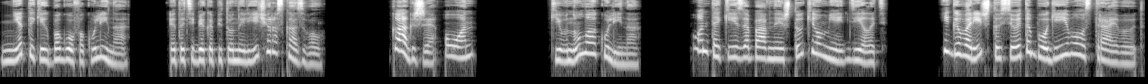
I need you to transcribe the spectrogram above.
Нет таких богов, Акулина. Это тебе капитан Ильич рассказывал? Как же, он. Кивнула Акулина. Он такие забавные штуки умеет делать. И говорит, что все это боги его устраивают.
